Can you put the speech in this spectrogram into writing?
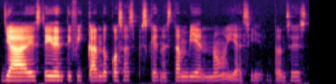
ya esté identificando cosas pues que no están bien, ¿no? Y así, entonces,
